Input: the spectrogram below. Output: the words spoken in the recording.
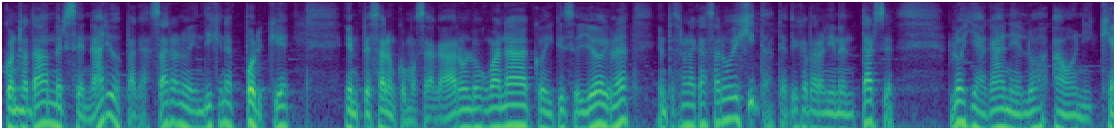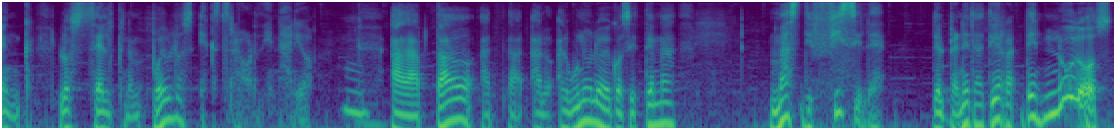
contrataban mm. mercenarios para cazar a los indígenas porque empezaron, como se acabaron los guanacos y qué sé yo, empezaron a cazar ovejitas, te fijas, para alimentarse. Los yaganes, los aonikenk, los selknam, pueblos extraordinarios, mm. adaptados a, algunos de los ecosistemas más difíciles del planeta Tierra, desnudos.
